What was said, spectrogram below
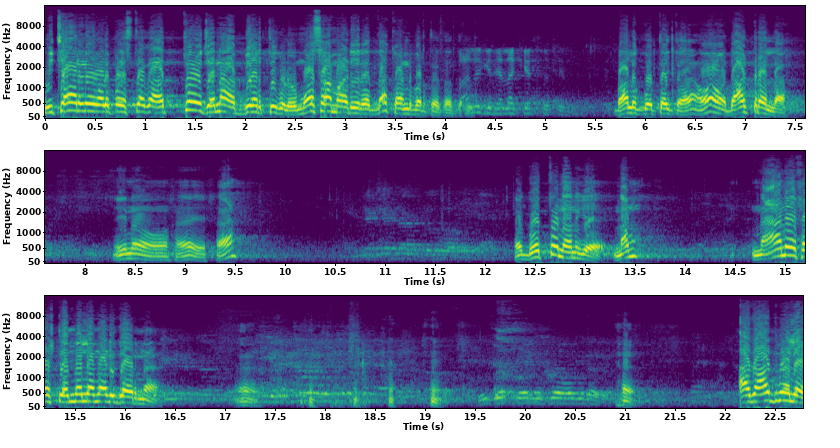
ವಿಚಾರಣೆ ಒಳಪಡಿಸಿದಾಗ ಹತ್ತು ಜನ ಅಭ್ಯರ್ಥಿಗಳು ಮೋಸ ಮಾಡಿರೋದನ್ನ ಕಂಡು ಬರ್ತೈತೆ ಅದು. ಬಾಲಕ್ ಗೊತ್ತಾಯ್ತಾ? ಹ್ಞೂ ಡಾಕ್ಟ್ರ್ ಅಲ್ಲ. ನೀನು ಹೇ, ಹಾ? ಗೊತ್ತು ನನಗೆ. ನಮ್ ನಾನೇ ಫಸ್ಟ್ ಎಂ ಎಲ್ ಎ ಮಾಡಿದ್ದೆ ಅವ್ರನ್ನ ಅದಾದ್ಮೇಲೆ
